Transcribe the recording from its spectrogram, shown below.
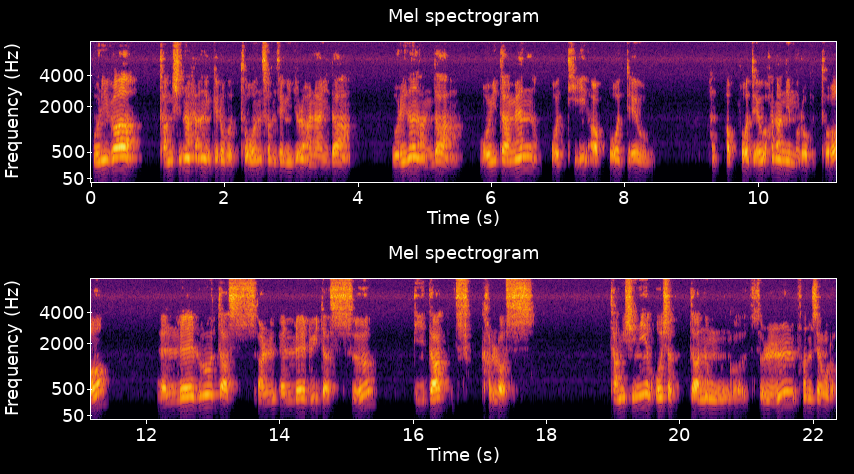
우리가 당신은 하나님께로부터 온 선생인 줄 아나이다. 우리는 안다. 오이다면 오티 아포데우 아포데우 하나님으로부터 엘레루다스 엘레루다스 디닥칼로스 당신이 오셨다는 것을 선생으로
